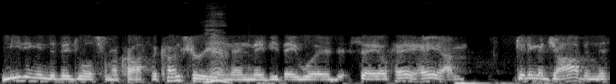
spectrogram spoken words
meeting individuals from across the country, yeah. and then maybe they would say, "Okay, hey, I'm getting a job in this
